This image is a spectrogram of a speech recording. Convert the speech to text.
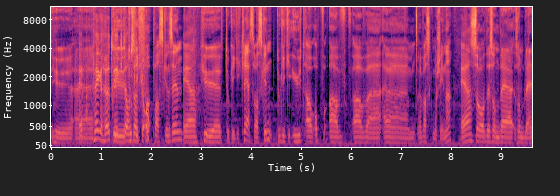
hun eh, jeg har hørt om Hun sånn tok ikke fa- oppvasken sin. Ja. Hun tok ikke klesvasken. Tok ikke ut av, opp, av, av vaskemaskina. Ja. Så det, sånn, det sånn ble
